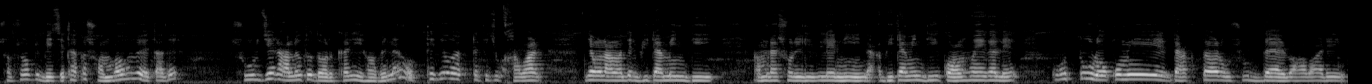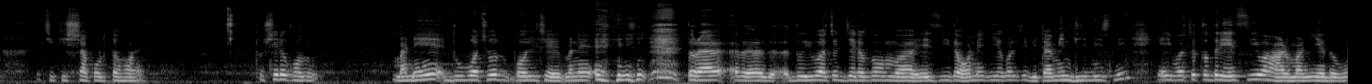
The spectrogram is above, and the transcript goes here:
সবসময় কি বেঁচে থাকা সম্ভব হবে তাদের? সূর্যের আলো তো দরকারই হবে না। ওর থেকেও একটা কিছু খাবার যেমন আমাদের ভিটামিন ডি আমরা শরীরে নিই না। ভিটামিন ডি কম হয়ে গেলে কত রকমের ডাক্তার ওষুধ দেয়, বাবারে, চিকিৎসা করতে হয়। তো সেরকমই। মানে দু বছর বলছে মানে তোরা, দুই বছর যেরকম এসিতে অনেক ইয়ে করেছি, ভিটামিন ডি নিস নি এই বছর তোদের এসিও হার মানিয়ে দেবো।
